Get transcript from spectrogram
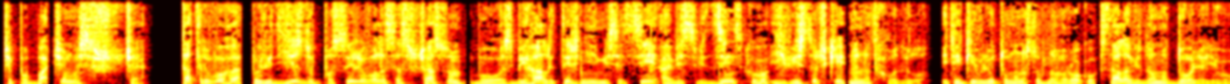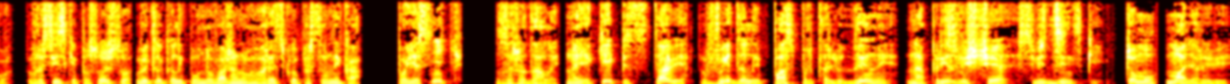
Чи побачимось ще? Та тривога по від'їзду посилювалася з часом, бо збігали тижні і місяці, а від Свідзинського і вісточки не надходило. І тільки в лютому наступного року стала відома доля його. В російське посольство викликали повноваженого грецького представника. Поясніть, зажадали, на якій підставі видали паспорта людини на прізвище Свідзинський, тому маляреві,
